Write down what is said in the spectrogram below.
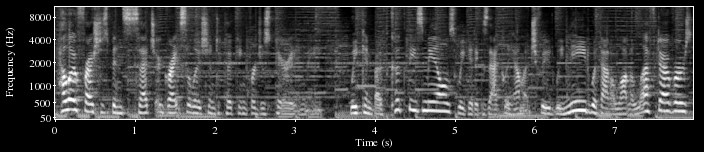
HelloFresh has been such a great solution to cooking for just Perry and me. We can both cook these meals, we get exactly how much food we need without a lot of leftovers.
